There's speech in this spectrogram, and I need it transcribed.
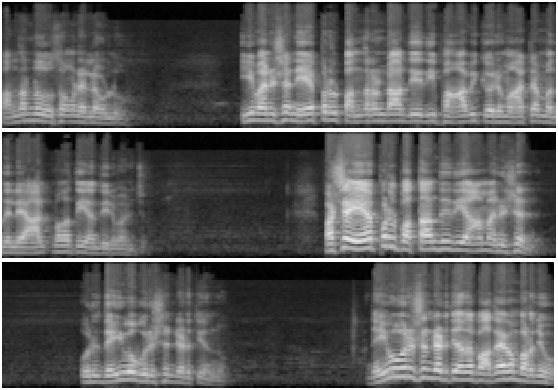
പന്ത്രണ്ട് ദിവസം കൂടെയല്ലേ ഉള്ളൂ. ഈ മനുഷ്യൻ ഏപ്രിൽ പന്ത്രണ്ടാം തീയതി ഭാവിക്ക് ഒരു മാറ്റം വന്നില്ലേ? ആത്മഹത്യ ചെയ്യാൻ തീരുമാനിച്ചു. പക്ഷേ ഏപ്രിൽ പത്താം തീയതി ആ മനുഷ്യൻ ഒരു ദൈവപുരുഷന്റെ അടുത്ത് ചെന്നു. ദൈവപുരുഷന്റെ അടുത്ത് ചെന്നപ്പോൾ അദ്ദേഹം പറഞ്ഞു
